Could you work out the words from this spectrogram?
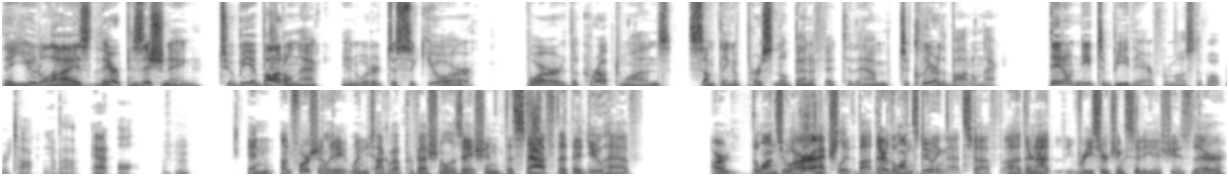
they utilize their positioning to be a bottleneck in order to secure for the corrupt ones something of personal benefit to them to clear the bottleneck. They don't need to be there for most of what we're talking about at all. Mhm. And unfortunately, when you talk about professionalization, the staff that they do have are the ones who are actually the bot. They're the ones doing that stuff. Uh, they're not researching city issues. They're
